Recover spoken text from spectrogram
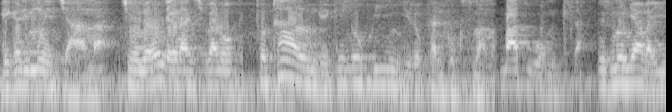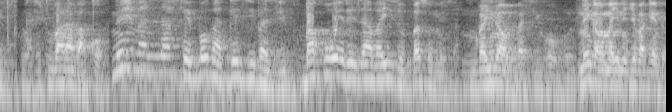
ge galimu ekyama. Kino nyalo njagala nkibalope totaalo ng'egenda okuyingira okutandika okusimama baatuwa omukisa. Netunoonya abayizi nga tetubalabako. Naye bannaffe bo bagezi bazibu bakuweereza abayizi obubasomesa balinawo bwe basinga obulungi naye nga bamanyi ne gye bagenda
